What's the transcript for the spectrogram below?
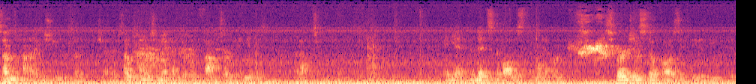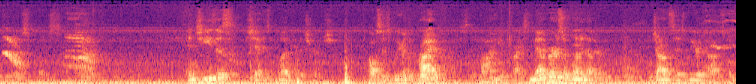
Sometimes you hurt each other. Sometimes you might have different thoughts or opinions about certain things. And yet, in the midst of all this Spurgeon still calls the And Jesus shed his blood for the church. Paul says we are the bride of Christ, the body of Christ, members of one another. And John says we are God's home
